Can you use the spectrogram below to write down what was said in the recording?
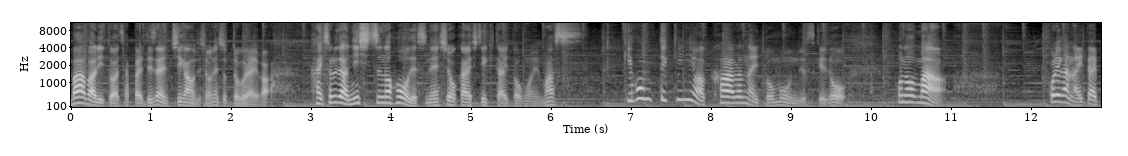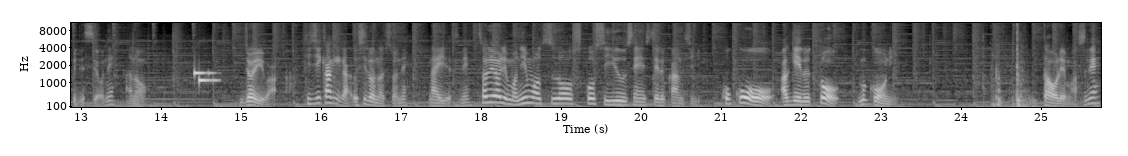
バーバリーとはやっぱりデザイン違うんでしょうねちょっとぐらいは。はいそれでは荷室の方ですね紹介していきたいと思います。基本的には変わらないと思うんですけどこのまあこれがないタイプですよね。あのジョイは。肘掛けが後ろの人ね。ないですね。それよりも荷物を少し優先してる感じ。ここを上げると向こうに倒れますね。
